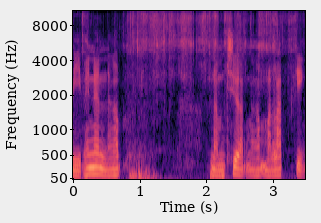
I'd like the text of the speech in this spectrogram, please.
บีบให้แน่นนะครับ นำเชือกนะครับมารัดกิ่ง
